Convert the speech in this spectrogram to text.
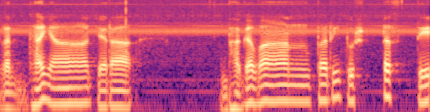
श्रद्धयाचर भगवान् परितुष्टस्ते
